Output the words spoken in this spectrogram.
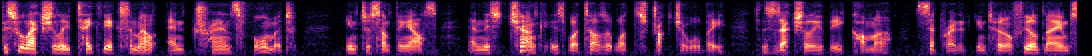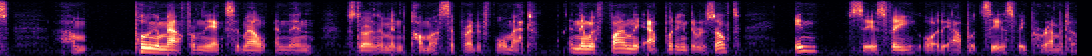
this will actually take the XML and transform it into something else. And this chunk is what tells it what the structure will be. So this is actually the comma separated internal field names, um, pulling them out from the XML and then storing them in comma separated format. And then we're finally outputting the result in CSV or the output CSV parameter.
